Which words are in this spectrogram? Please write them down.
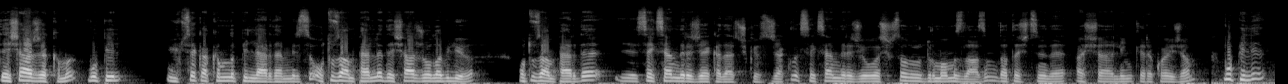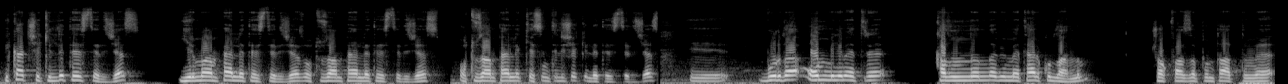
deşarj akımı. Bu pil yüksek akımlı pillerden birisi. 30 amperle deşarj olabiliyor. 30 amperde e, 80 dereceye kadar çıkıyor sıcaklık. 80 dereceye ulaşırsa durdurmamız lazım. Datasheet'ini de aşağı linklere koyacağım. Bu pili birkaç şekilde test edeceğiz. 20 amperle test edeceğiz, 30 amperle test edeceğiz, 30 amperle kesintili şekilde test edeceğiz. Ee, burada 10 mm kalınlığında bir metal kullandım. Çok fazla punta attım ve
